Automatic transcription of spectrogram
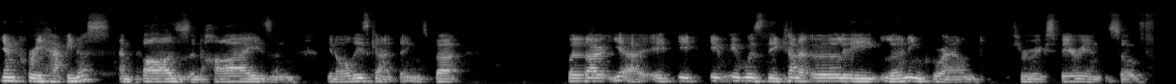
temporary happiness and buzz and highs and you know all these kind of things. But but I yeah, it it it, it was the kind of early learning ground through experience of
